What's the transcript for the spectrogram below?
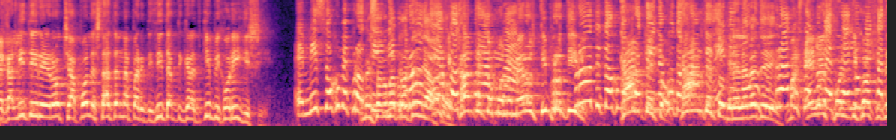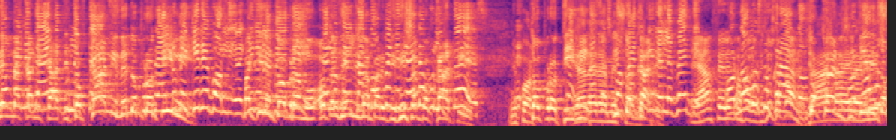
μεγαλύτερη ερώτηση από όλες θα ήταν να παραιτηθείτε από την κρατική επιχορήγηση. Εμείς το έχουμε προτείνει. Εμείς το έχουμε προτείνει αυτό. αυτό κάντε το μονομερός, τι προτείνει; Πρώτη το έχουμε κάντε προτείνει το, αυτό το κάντε το. Κύριε Λεβέντη. Ένας πολιτικός που θέλει να κάνει κάτι, το κάνει, δεν το προτείνει. Μα κύριε Τόμπρα μου, όταν θέλεις να παραιτηθείς από κάτι. Λοιπόν, το προτείνει. Για να το κάνει. Κύριε Λεβέντη, ο νόμος του κράτους. Το κάνει. Οι κύριοι το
